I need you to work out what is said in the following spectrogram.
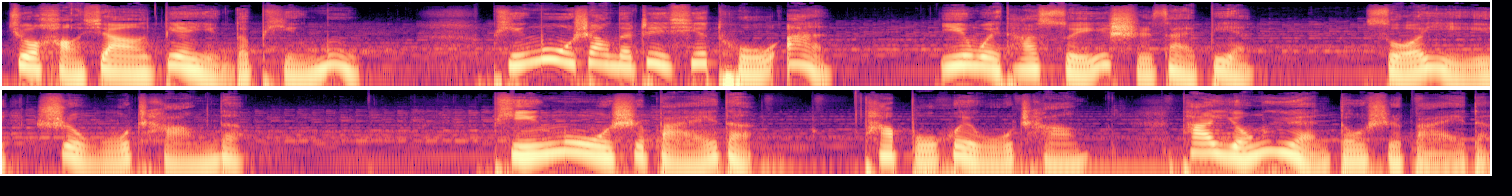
就好像电影的屏幕，屏幕上的这些图案，因为它随时在变，所以是无常的。屏幕是白的，它不会无常，它永远都是白的。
